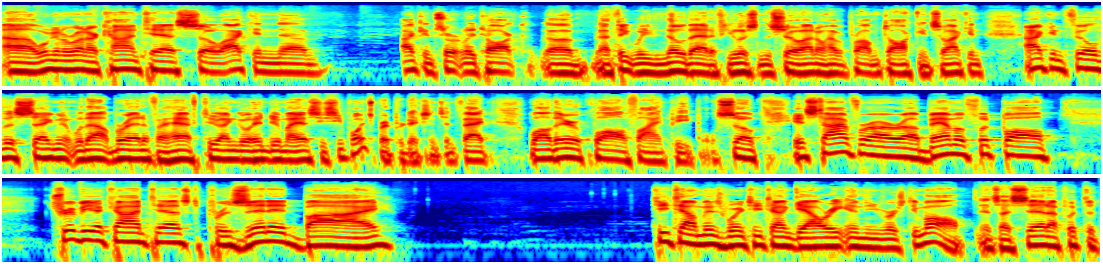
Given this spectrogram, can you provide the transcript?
uh, we're going to run our contest. So I can uh, I can certainly talk. Uh, I think we know that if you listen to the show, I don't have a problem talking. So I can I can fill this segment without Brett if I have to. I can go ahead and do my SEC point spread predictions. In fact, while they're qualifying people, so it's time for our uh, Bama football trivia contest presented by. T Town Men's Wear and T Town Gallery in the University Mall. As I said, I put the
